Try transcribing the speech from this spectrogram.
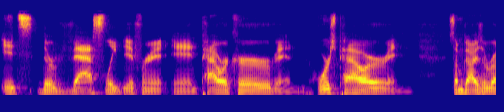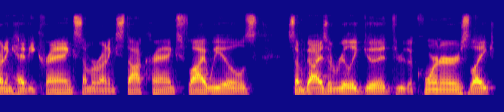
It's they're vastly different in power curve and horsepower. And some guys are running heavy cranks, some are running stock cranks, flywheels. Some guys are really good through the corners. Like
